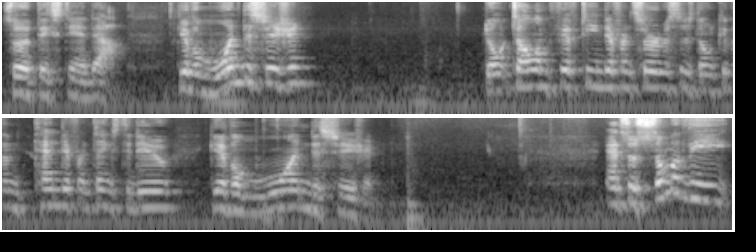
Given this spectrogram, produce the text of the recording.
so that they stand out. Give them one decision. Don't tell them 15 different services. Don't give them 10 different things to do. Give them one decision. And so some of the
